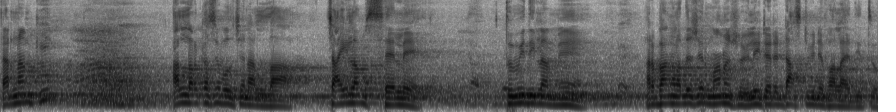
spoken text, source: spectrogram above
তার নাম কি? আল্লাহর কাছে বলছেন, আল্লাহ, চাইলাম ছেলে, তুমি দিলাম মেয়ে। আর বাংলাদেশের মানুষ হইলে এটারে ডাস্টবিনে ফালাই দিত।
